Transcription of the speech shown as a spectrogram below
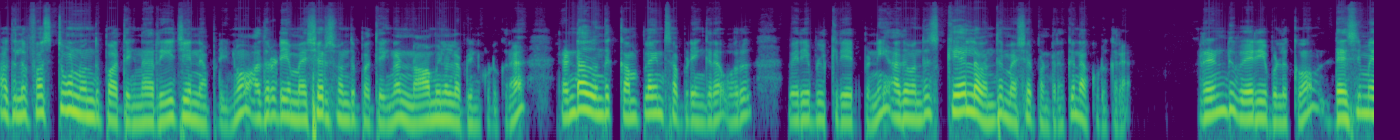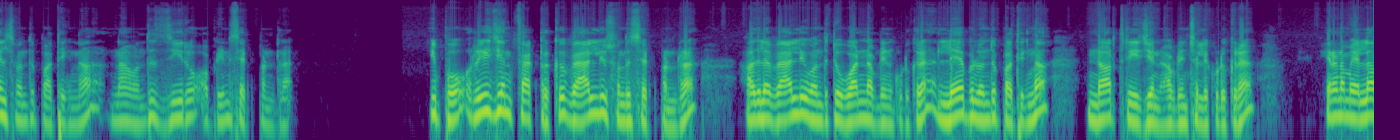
அதில் ஃபஸ்ட் ஒன் வந்து பார்த்தீங்கன்னா ரீஜியன் அப்படின்னும் அதனுடைய மெஷர்ஸ் வந்து பார்த்தீங்கன்னா நாமினல் அப்படின்னு கொடுக்குறேன். ரெண்டாவது வந்து கம்ப்ளைண்ட்ஸ் அப்படிங்கிற ஒரு வேரியபிள் கிரியேட் பண்ணி அதை வந்து ஸ்கேலில் வந்து மெஷர் பண்ணுறதுக்கு நான் கொடுக்குறேன். ரெண்டு வேரியபிளுக்கும் டெசிமல்ஸ் வந்து பார்த்தீங்கன்னா நான் வந்து ஜீரோ அப்படின்னு செட் பண்ணுறேன் இப்போது ரீஜியன் ஃபேக்டருக்கு வேல்யூஸ் வந்து செட் பண்ணுறேன் அதில் வேல்யூ வந்துட்டு ஒன் அப்படின்னு கொடுக்குறேன். லேபிள் வந்து பார்த்திங்கன்னா நார்த் ரீஜியன் அப்படின்னு சொல்லி கொடுக்குறேன். ஏன்னா நம்ம எல்லா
